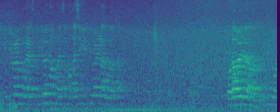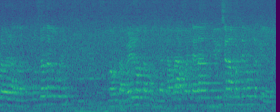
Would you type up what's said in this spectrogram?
किती वेळ बघायचं किती वेळ थांबायचं मगाशी किती वेळ लागला होता थोडा वेळ लागला किती थोडा वेळ लागला? पोचला होता का कोणी? नव्हता वेळ नव्हता पोचला त्यामुळे आपण त्याला निरीक्षण आपण ते नव्हतं केलेलं.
